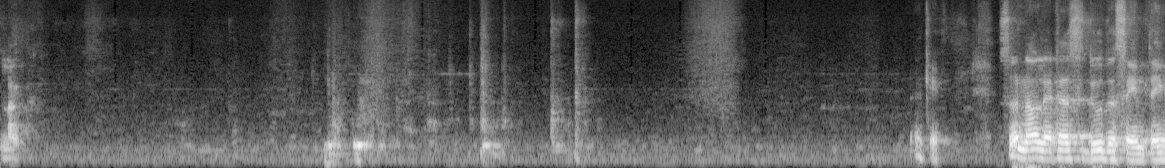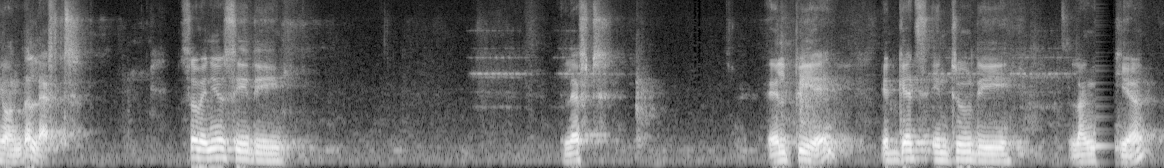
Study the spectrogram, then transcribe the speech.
lung. Okay. So now let us do the same thing on the left. So when you see the left LPA, it gets into the lung here.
